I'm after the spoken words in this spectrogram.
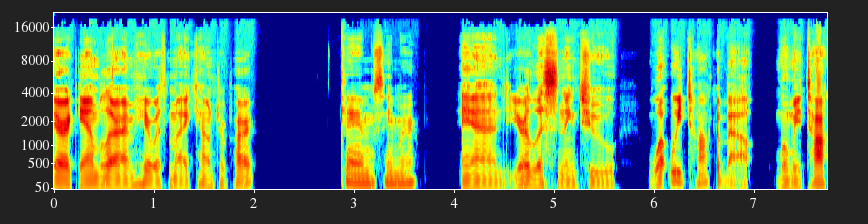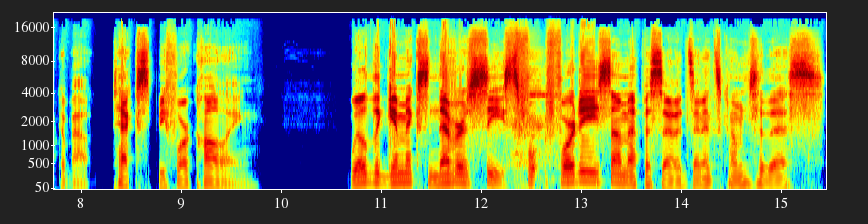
Eric Ambler. I'm here with my counterpart, Cam Seamer. and you're listening to What We Talk About When We Talk About Text Before Calling. Will the gimmicks never cease? 40 some episodes, and it's come to this.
